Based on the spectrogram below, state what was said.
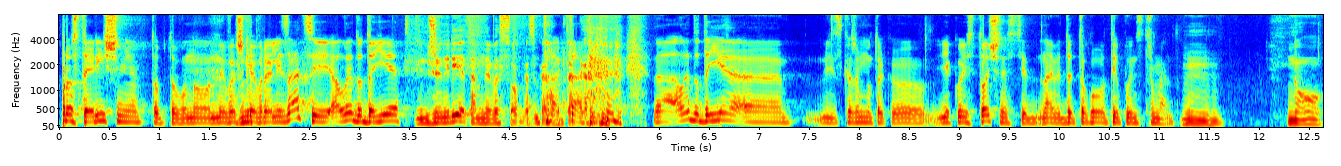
просте рішення, тобто воно не важке в реалізації, але додає. Інженерія там невисока, скажімо Так, так. так. Але додає, скажімо так, якоїсь точності навіть до такого типу інструменту. Мгм. Ну,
